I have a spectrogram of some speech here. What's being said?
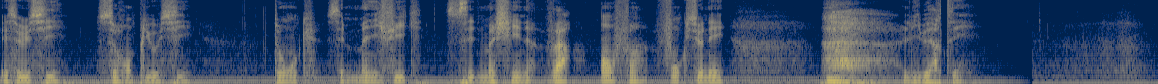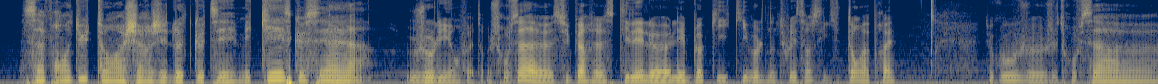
et celui-ci se remplit aussi. Donc c'est magnifique, cette machine va enfin fonctionner. Ah, liberté. Ça prend du temps à charger de l'autre côté, mais qu'est-ce que c'est euh, joli en fait. Je trouve ça euh, super stylé, les blocs qui, volent dans tous les sens et qui tombent après. Du coup, je, trouve ça... Euh,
